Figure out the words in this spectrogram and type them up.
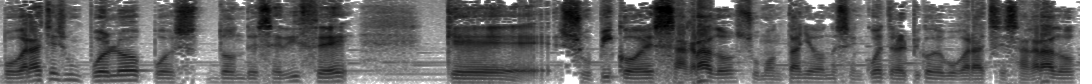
Bugarach es un pueblo, pues, donde se dice que su pico es sagrado, su montaña donde se encuentra el pico de Bugarach es sagrado,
